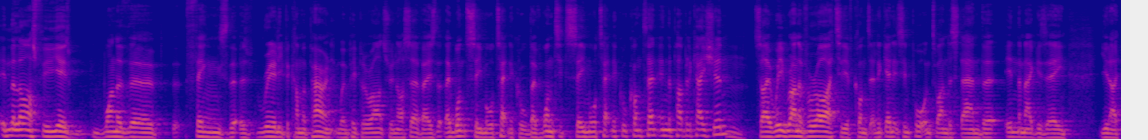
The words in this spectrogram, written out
in the last few years, one of the things that has really become apparent when people are answering our survey is that they want to see more technical. They've wanted to see more technical content in the publication. Mm. So we run a variety of content. Again, it's important to understand that in the magazine, you know,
